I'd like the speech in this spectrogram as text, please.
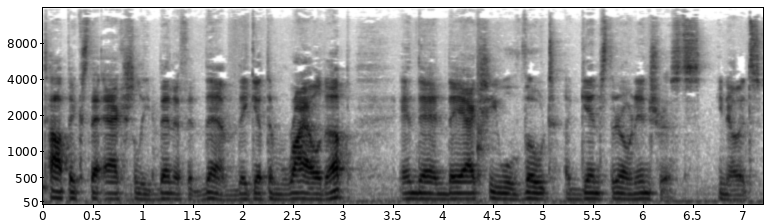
topics that actually benefit them. They get them riled up, and then they actually will vote against their own interests. You know, it's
